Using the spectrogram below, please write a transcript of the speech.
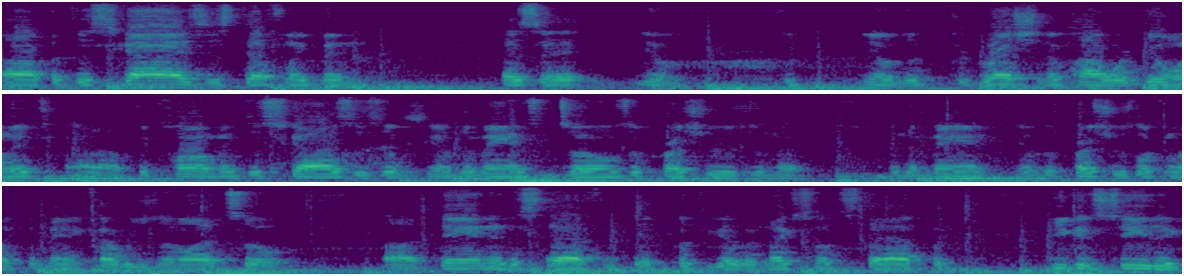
uh, but disguise has definitely been, as a, you know, you know, the progression of how we're doing it, uh, the common disguises of, you know, the mans and zones, the pressures and the, and the man, you know, the pressures looking like the man coverages and all that. So, uh, Dan and the staff, they put together an excellent staff, but you can see the,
